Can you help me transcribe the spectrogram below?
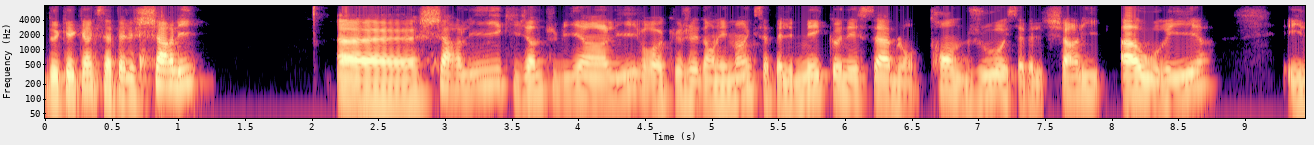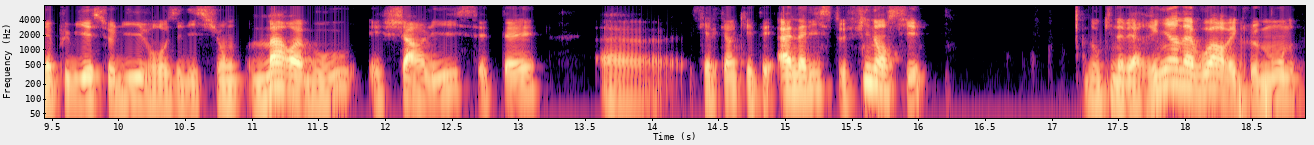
de quelqu'un qui s'appelle Charlie. Euh, Charlie qui vient de publier un livre que j'ai dans les mains qui s'appelle Méconnaissable en 30 jours. Il s'appelle Charlie à ouvrir. Et il a publié ce livre aux éditions Marabout. Et Charlie, c'était quelqu'un qui était analyste financier. Donc il n'avait rien à voir avec le monde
